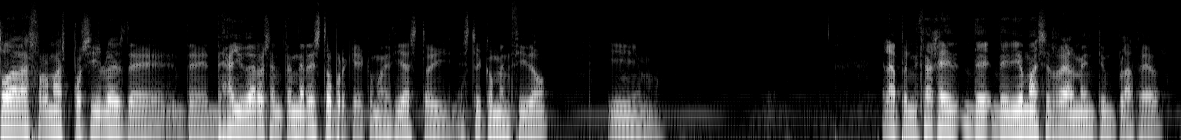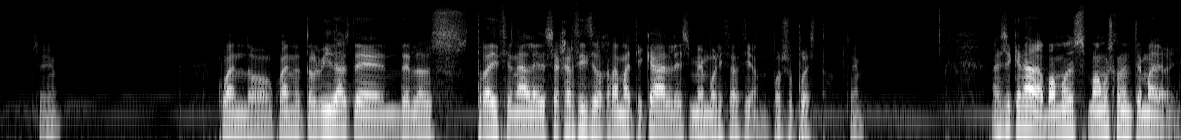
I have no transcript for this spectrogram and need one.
todas las formas posibles de, ayudaros a entender esto, porque como decía, estoy, estoy convencido y el aprendizaje de, idiomas es realmente un placer. ¿sí? Cuando, cuando te olvidas de, los tradicionales ejercicios gramaticales y memorización, por supuesto. Así que nada, vamos, vamos con el tema de hoy.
